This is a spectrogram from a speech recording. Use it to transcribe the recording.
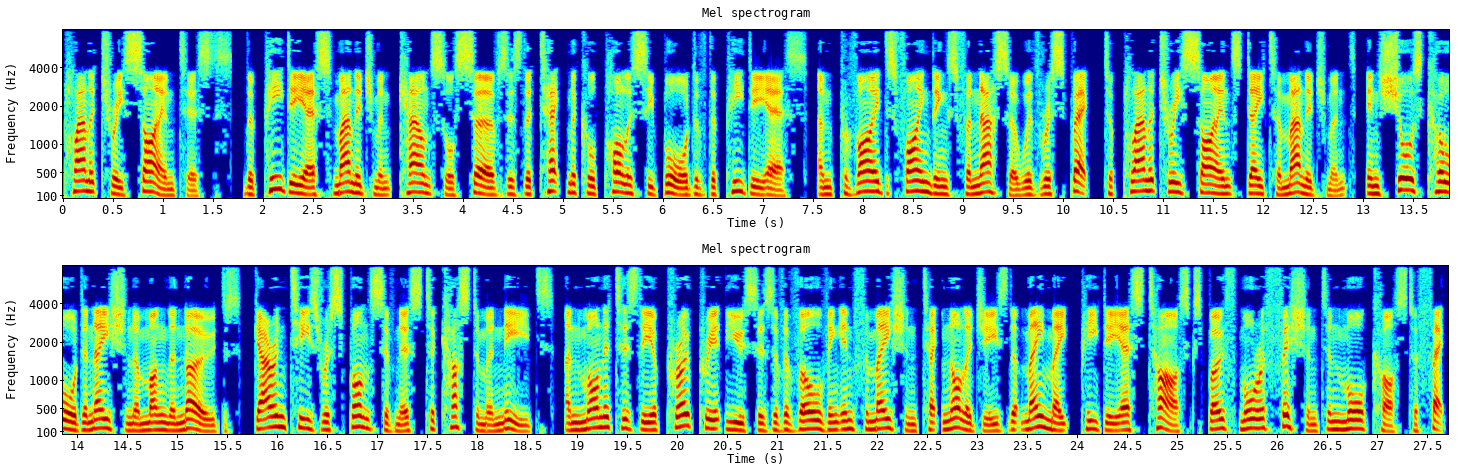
planetary scientists. The PDS Management Council serves as the technical policy board of the PDS, and provides findings for NASA with respect to planetary science data management, ensures coordination among the nodes, guarantees responsiveness to customer needs, and monitors the appropriate uses of evolving information technologies that may make PDS tasks both more efficient and more cost-effective effective.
